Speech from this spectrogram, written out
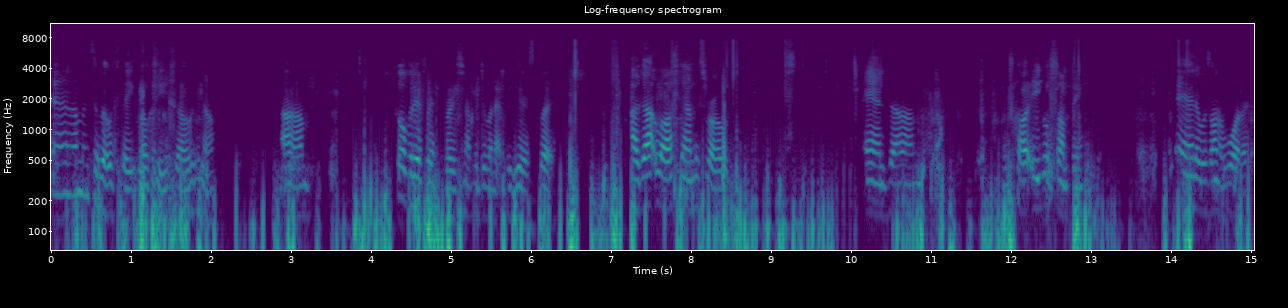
And I'm into real estate, low key, so you know, um, go over there for inspiration. I've been doing that for years, but I got lost down this road, and um, it's called Eagle something, and it was on the water.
